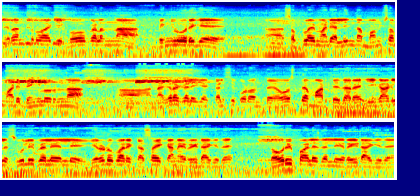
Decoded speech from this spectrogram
ನಿರಂತರವಾಗಿ ಗೋವುಗಳನ್ನು ಬೆಂಗಳೂರಿಗೆ ಸಪ್ಲೈ ಮಾಡಿ, ಅಲ್ಲಿಂದ ಮಾಂಸ ಮಾಡಿ ಬೆಂಗಳೂರಿನ ನಗರಗಳಿಗೆ ಕಳಿಸಿಕೊಡುವಂಥ ವ್ಯವಸ್ಥೆ ಮಾಡ್ತಿದ್ದಾರೆ ಈಗಾಗಲೇ ಸೂಲಿಬೆಲೆಯಲ್ಲಿ ಎರಡು ಬಾರಿ ಕಸಾಯಿಖಾನೆ ರೈಡ್ ಆಗಿದೆ. ಗೌರಿಪಾಳ್ಯದಲ್ಲಿ ರೈಡ್ ಆಗಿದೆ.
